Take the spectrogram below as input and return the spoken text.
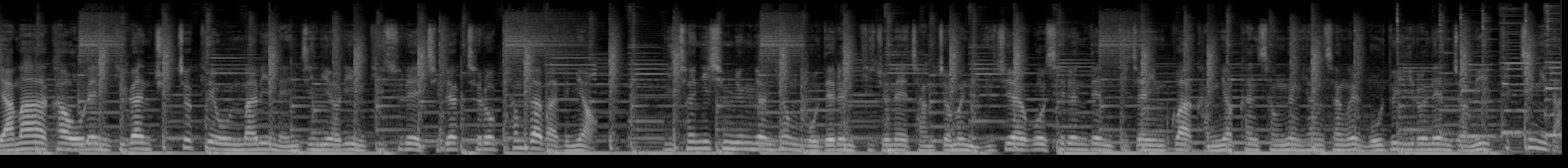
야마하가 오랜 기간 축적해온 마린 엔지니어링 기술의 집약체로 평가받으며 2026년형 모델은 기존의 장점은 유지하고 세련된 디자인과 강력한 성능 향상을 모두 이뤄낸 점이 특징이다.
